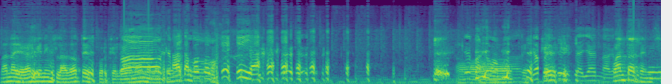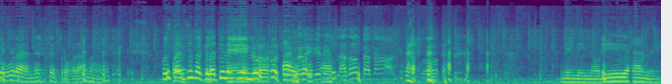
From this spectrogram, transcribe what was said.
Van a llegar bien infladotes porque le No, ganaron a ¿qué la Ah, tampoco sé, ya. ¿Qué pasó? ¿qué- ¿Qué qué- aprendiste allá en la ¿Cuánta censura en este programa, eh? Pues están diciendo que la tienes bien dura, No, güey. y bien infladota, no, ¿qué pasó? Ni minoría, ni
